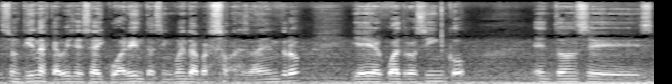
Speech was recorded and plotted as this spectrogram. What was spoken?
son tiendas que a veces hay 40, 50 personas adentro y hay 4 o 5. Entonces,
